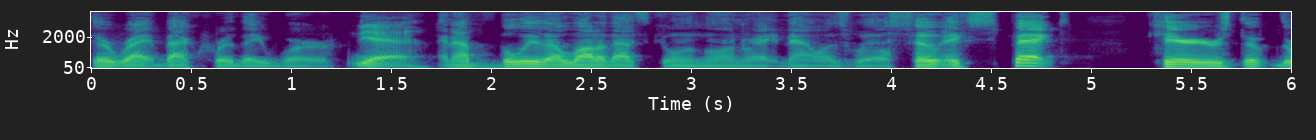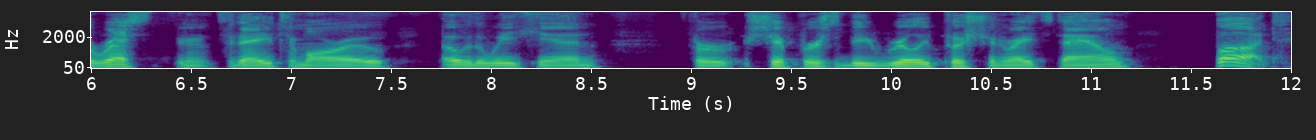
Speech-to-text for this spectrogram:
they're right back where they were. Yeah. And I believe a lot of that's going on right now as well. So expect carriers the, the rest today, tomorrow, over the weekend for shippers to be really pushing rates down. But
